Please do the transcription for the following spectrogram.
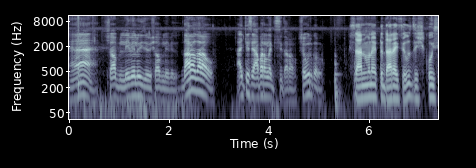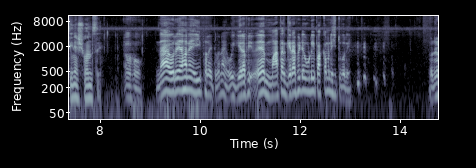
হ্যাঁ সব লেভেল হয়ে যাবে সব লেভেল দাঁড়াও দাঁড়াও। আইতেছে আবার লাগতেছি দাঁড়াও। সবুর করো। চান মনে একটু দাঁড়াইছে বুঝছিস? কইছি না শুনছে। ওহো। না ওরে এখানে এই ফেলাইতে হবে না? ওই গেরাফি এ মাথার গেরাফিটা উড়ি পাক্কা মানে সিট পরে। ওটা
